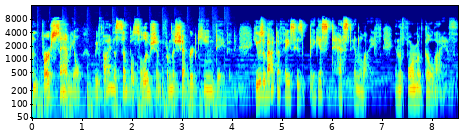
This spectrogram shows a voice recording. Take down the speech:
In 1 Samuel, we find a simple solution from the shepherd king David. He was about to face his biggest test in life in the form of Goliath,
